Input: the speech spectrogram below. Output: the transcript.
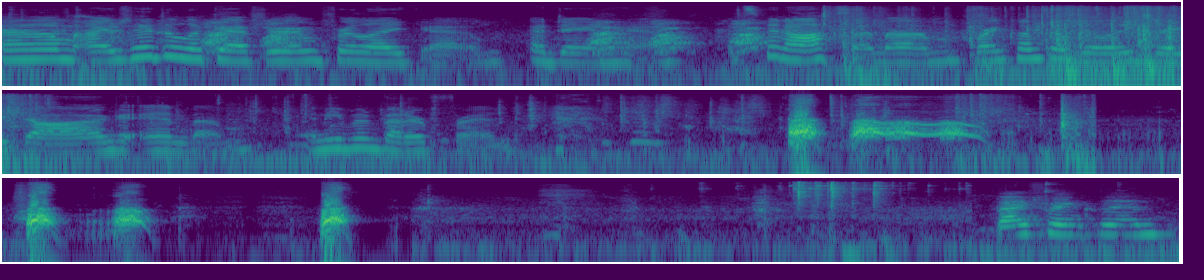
Um, I just had to look after him for like um, a day and a half. It's been awesome. Um, Franklin's a really great dog and um, an even better friend. Bye, Franklin.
